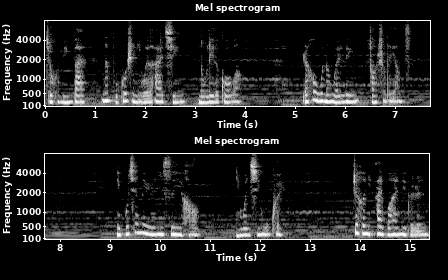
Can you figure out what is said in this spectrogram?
就会明白，那不过是你为了爱情努力的过往，然后无能为力放手的样子。你不欠那人一丝一毫，你问心无愧。这和你爱不爱那个人，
